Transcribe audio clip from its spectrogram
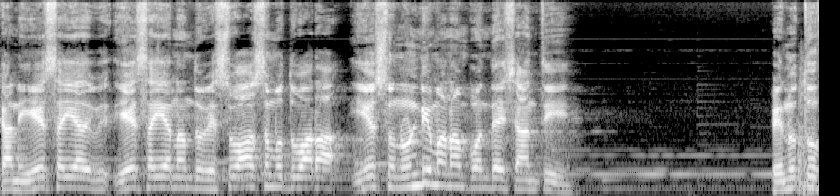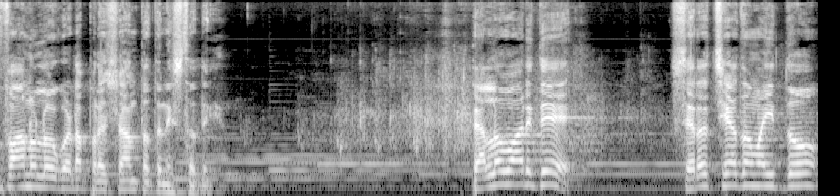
కానీ ఏసయ్య ఏసయ్య నందు విశ్వాసము ద్వారా యేసు నుండి మనం పొందే శాంతి పెను తుఫానులో కూడా ప్రశాంతతనిస్తుంది. తెల్లవారితే శిరఛేదం అయిద్దో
